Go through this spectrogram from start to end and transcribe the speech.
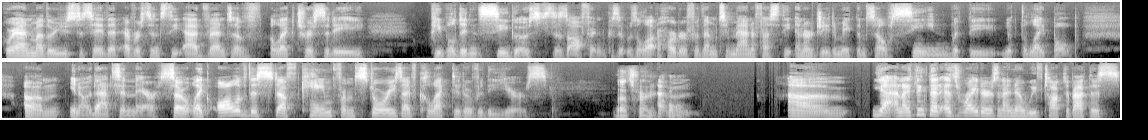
grandmother used to say that ever since the advent of electricity, people didn't see ghosts as often because it was a lot harder for them to manifest the energy to make themselves seen with the with the light bulb. Um, you know, that's in there. So like all of this stuff came from stories I've collected over the years. that's very cool Um, um, yeah, and I think that as writers, and I know we've talked about this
